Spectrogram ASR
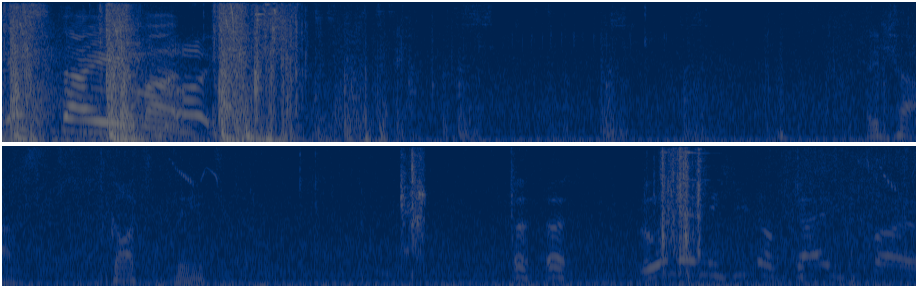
Ist da jemand? Ich hab's. Gottfried. So nenne ich ihn auf keinen Fall.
